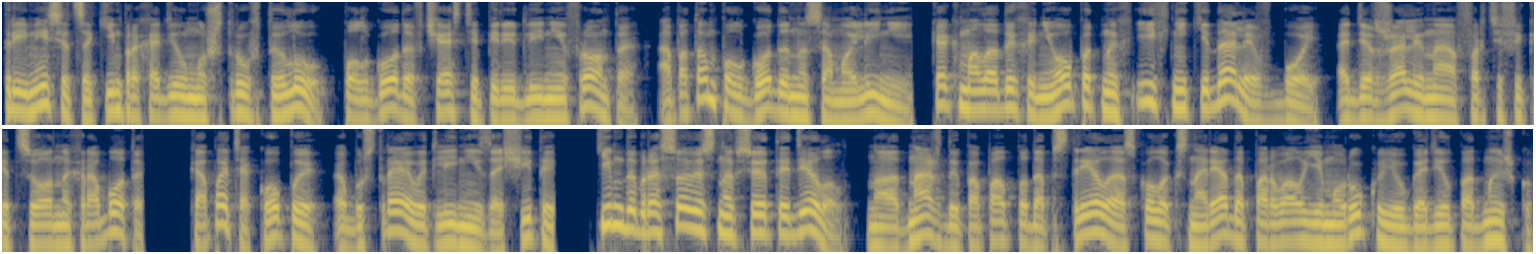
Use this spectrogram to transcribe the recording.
Три месяца Ким проходил муштру в тылу, полгода в части перед линией фронта, а потом полгода на самой линии. Как молодых и неопытных, их не кидали в бой, а держали на фортификационных работах, копать окопы, обустраивать линии защиты. Ким добросовестно все это делал, но однажды попал под обстрел, и осколок снаряда порвал ему руку и угодил под мышку.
